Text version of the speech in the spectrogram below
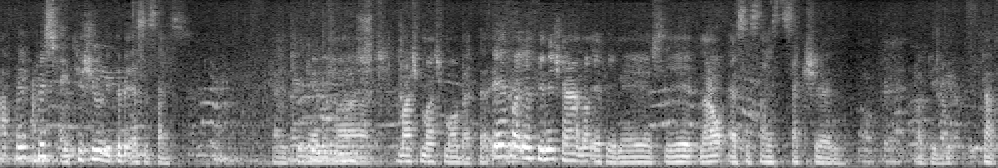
Ah, after Chris will teach you a little bit exercise. Thank you very much. Much, much more better. Eh, not yet finished, ah. Not yet finished. Now exercise section. Okay. Okay, good. Come.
